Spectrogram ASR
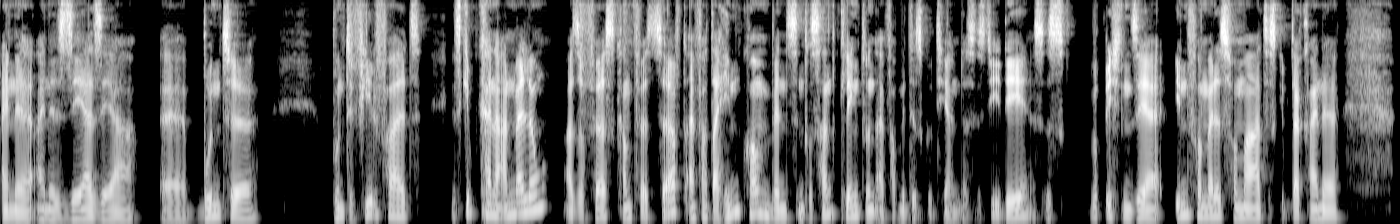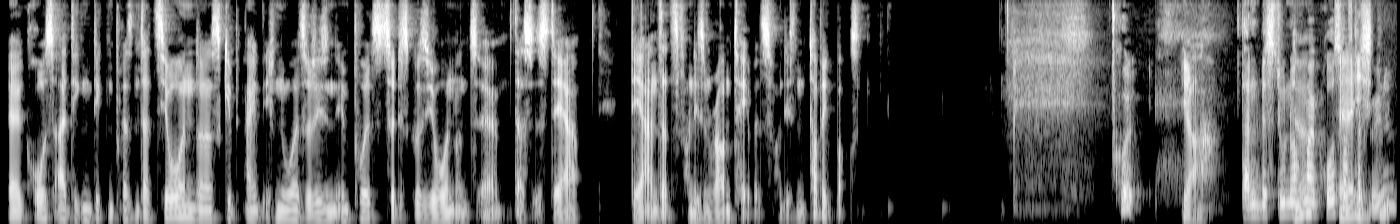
eine, eine sehr, sehr äh, bunte, bunte Vielfalt. Es gibt keine Anmeldung, also First Come, First Served. Einfach dahin kommen, wenn es interessant klingt und einfach mitdiskutieren. Das ist die Idee. Es ist wirklich ein sehr informelles Format. Es gibt da keine äh, großartigen, dicken Präsentationen, sondern es gibt eigentlich nur so diesen Impuls zur Diskussion und äh, das ist der, der Ansatz von diesen Roundtables, von diesen Topic-Boxen. Cool. Ja. Dann bist du noch ja, mal groß auf äh, der Bühne?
